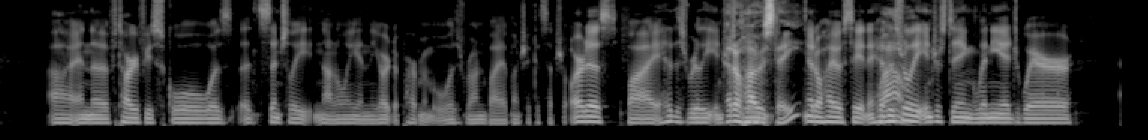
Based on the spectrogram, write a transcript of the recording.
Uh, and the photography school was essentially not only in the art department, but was run by a bunch of conceptual artists. By it had this really interesting at Ohio State. at Ohio State, and it had this really interesting lineage where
